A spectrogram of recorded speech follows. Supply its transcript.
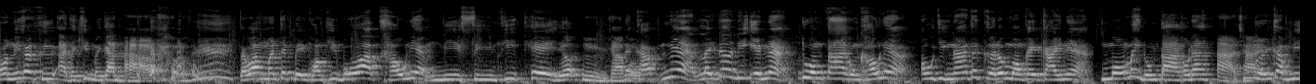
ตอนนี้ก็คืออาจจะคิดเหมือนกัน อ่าแต่ว่ามันจะเปลี่ยนความคิดเพราะว่าเขาเนี่ยมีซีนที่เท่เยอะอืมครับผม นะครับเนี่ยไรเดอร์ดีเอ็นน่ะดวงตาของเขาเนี่ยเอาจริงนะถ้าเกิดเรามองไกลๆเนี่ยมองไม่เห็นดวงตาเขานะอ่าใช่ เหมือนกับมี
